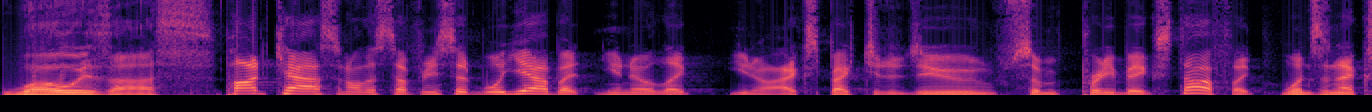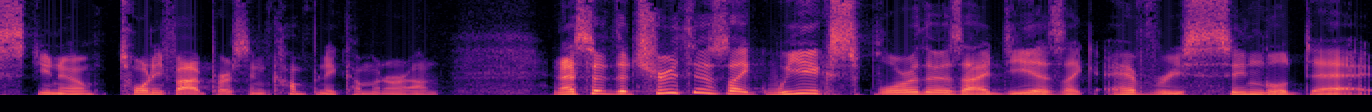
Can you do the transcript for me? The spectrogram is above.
Woe is us. podcast and all this stuff. And he said, well, yeah, but, you know, like, you know, I expect you to do some pretty big stuff. Like, when's the next, you know, 25 person company coming around? And I said, the truth is, like, we explore those ideas like every single day.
